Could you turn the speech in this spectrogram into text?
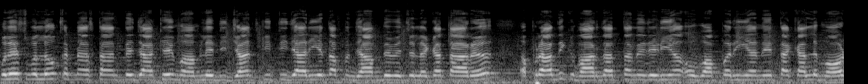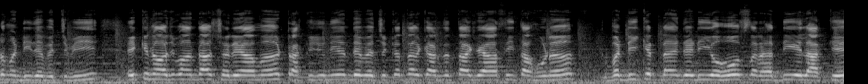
ਪੁਲਿਸ ਵੱਲੋਂ ਘਟਨਾ ਸਥਾਨ ਤੇ ਜਾ ਕੇ ਮਾਮਲੇ ਦੀ ਜਾਂਚ ਕੀਤੀ ਜਾ ਰਹੀ ਹੈ ਤਾਂ ਪੰਜਾਬ ਦੇ ਵਿੱਚ ਲਗਾਤਾਰ ਅਪਰਾਧਿਕ ਵਾਰਦਾਤਾਂ ਨੇ ਜਿਹੜੀਆਂ ਉਹ ਵਾਪਰ ਰਹੀਆਂ ਨੇ ਤਾਂ ਕੱਲ ਮੌੜ ਮੰਡੀ ਦੇ ਵਿੱਚ ਵੀ ਇੱਕ ਨੌਜਵਾਨ ਦਾ ਸ਼ਰੇਆਮ ਟਰੱਕ ਯੂਨੀਅਨ ਦੇ ਵਿੱਚ ਕਤਲ ਕਰ ਦਿੱਤਾ ਗਿਆ ਸੀ ਤਾਂ ਹੁਣ ਵੱਡੀ ਘਟਨਾ ਜਿਹੜੀ ਉਹ ਸਰਹੱਦੀ ਇਲਾਕੇ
